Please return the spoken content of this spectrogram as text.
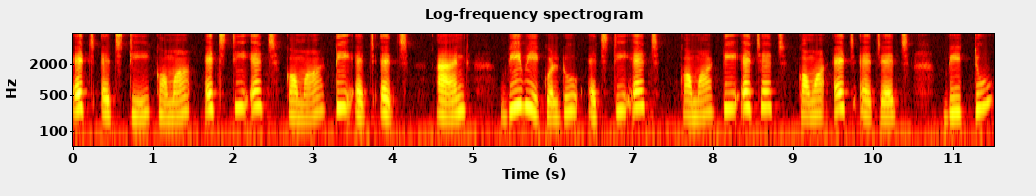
HHT, comma HTH, comma THH and B be equal to HTH, comma THH, comma HHH be two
